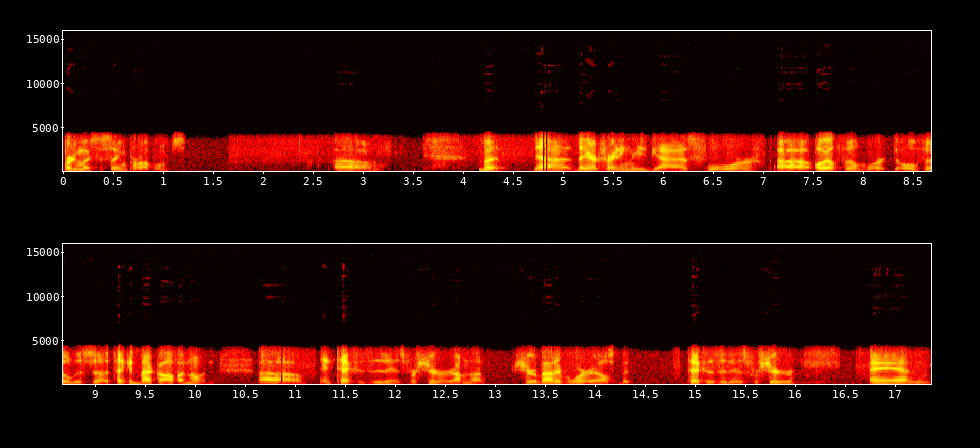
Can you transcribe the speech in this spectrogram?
pretty much the same problems. Um, but uh, they are training these guys for uh, oil field work. The oil field is uh, taken back off. I know uh, in Texas it is for sure. I'm not sure about everywhere else, but Texas it is for sure. And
